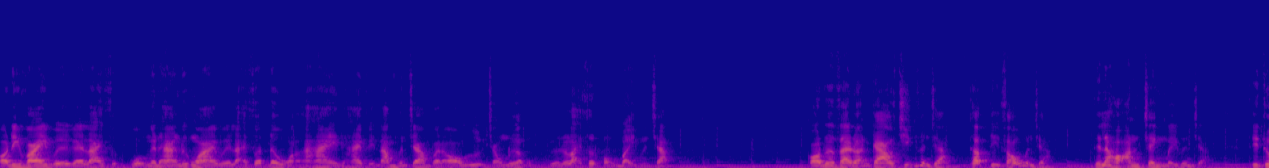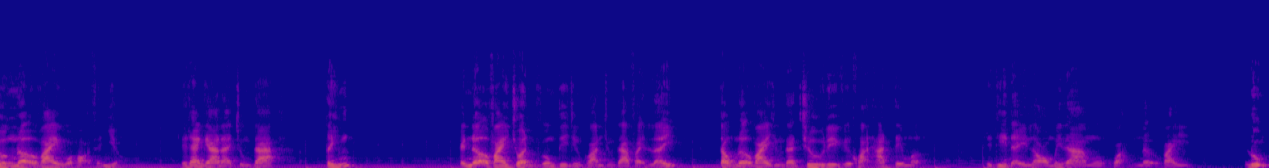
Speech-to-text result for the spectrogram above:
Họ đi vay với cái lãi suất của ngân hàng nước ngoài với lãi suất đâu khoảng 2 2,5% và họ gửi trong nước lãi suất khoảng 7%. Có được giai đoạn cao 9%, thấp thì 6%. Thế là họ ăn tranh mấy phần trăm. Thì thường nợ vay của họ sẽ nhiều. Thế thành ra là chúng ta tính cái nợ vay chuẩn của công ty chứng khoán chúng ta phải lấy tổng nợ vay chúng ta trừ đi cái khoản HTM. Thế thì đấy nó mới ra một khoản nợ vay đúng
